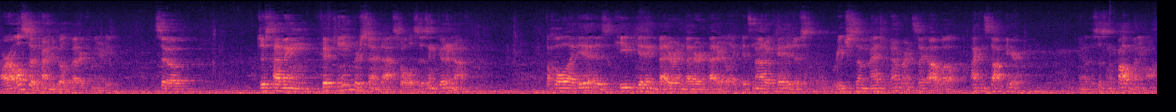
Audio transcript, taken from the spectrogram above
are also trying to build a better community. So just having 15% assholes isn't good enough. The whole idea is keep getting better and better and better. Like it's not okay to just reach some magic number and say, oh well, I can stop here. You know, this isn't a problem anymore.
